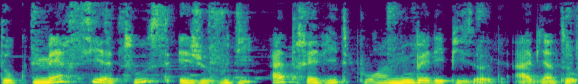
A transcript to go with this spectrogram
Donc merci à tous et je vous dis à très vite pour un nouvel épisode. À bientôt.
